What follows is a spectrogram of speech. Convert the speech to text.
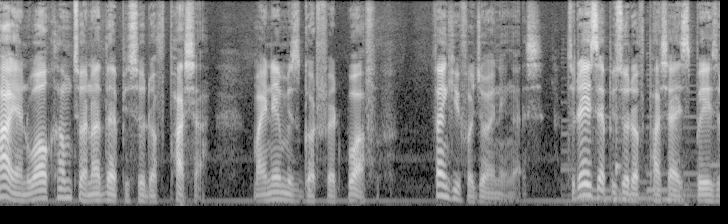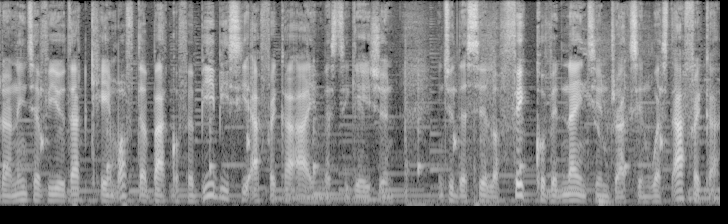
Hi, and welcome to another episode of Pasha. My name is Godfred Boafo. Thank you for joining us. Today's episode of Pasha is based on an interview that came off the back of a BBC Africa Eye investigation into the sale of fake COVID 19 drugs in West Africa,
